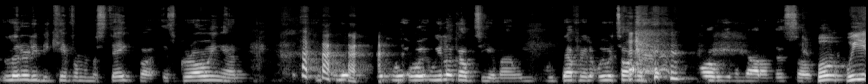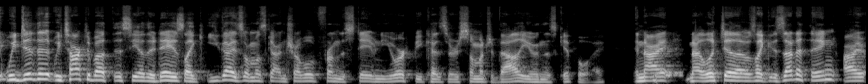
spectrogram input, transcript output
literally became from a mistake, but it's growing and we, we, we, look up to you, man. We, we definitely we were talking before we even got on this. So well, we we did that. We talked about this the other day. Is like you guys almost got in trouble from the state of New York because there's so much value in this giveaway. And I and I looked at it. I was like, "Is that a thing?" I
